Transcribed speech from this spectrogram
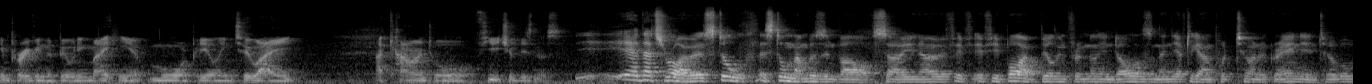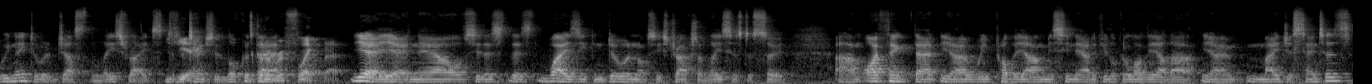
improving the building, making it more appealing to a a current or future business. Yeah, that's right. There's still there's still numbers involved. So you know, if, if, if you buy a building for a million dollars and then you have to go and put two hundred grand into it, well, we need to adjust the lease rates to Yeah. potentially look at It's got to reflect that. Yeah, yeah. Now, obviously, there's there's ways you can do it, and obviously structure leases to suit. Um, I think that you know we probably are missing out if you look at a lot of the other you know major centres,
